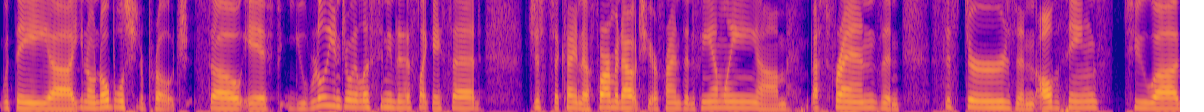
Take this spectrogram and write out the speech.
with a uh, you know no bullshit approach. So if you really enjoy listening to this, like I said, just to kind of farm it out to your friends and family, um, best friends and sisters and all the things to uh,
